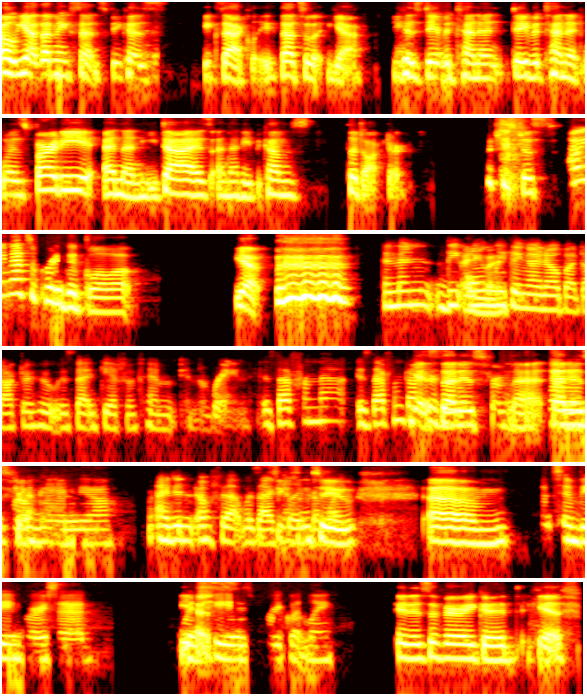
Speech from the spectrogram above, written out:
oh yeah that makes sense because exactly that's what yeah because david tennant david tennant was barty and then he dies and then he becomes the doctor which is just I mean, that's a pretty good glow up. yeah And then the Anyway. only thing I know about Doctor Who is that gif of him in the rain. Is that from that? Is that from Doctor Who? yes Who? that is from that that is from from there, yeah. I didn't know if that was actually season from, two like- um That's him being very sad, which he is frequently. it is a very good gif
